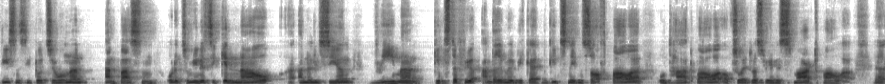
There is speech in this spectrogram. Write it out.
diesen Situationen anpassen oder zumindest sie genau analysieren, wie man, gibt es dafür andere Möglichkeiten? Gibt es neben Soft Power und Hard Power auch so etwas wie eine Smart Power, äh,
